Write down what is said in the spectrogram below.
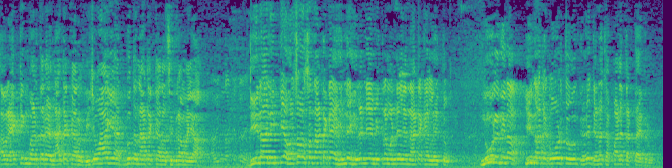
ಅವರು ಆಕ್ಟಿಂಗ್ ಮಾಡ್ತಾರೆ. ನಾಟಕಕಾರ, ನಿಜವಾಗಿ ಅದ್ಭುತ ನಾಟಕಕಾರ ಸಿದ್ದರಾಮಯ್ಯ. ದಿನನಿತ್ಯ ಹೊಸ ಹೊಸ ನಾಟಕ, ಹಿಂದೆ ಹಿರಣ್ಯ ಮಿತ್ರ ಮಂಡಳಿಯ ನಾಟಕ ಎಲ್ಲ ಇತ್ತು. ನೂರು ದಿನ ಈ ನಾಟಕ ಓಡ್ತು ಅಂತ ಹೇಳಿ ಜನ ಚಪ್ಪಾಳೆ ತಟ್ತಾ ಇದ್ರು.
